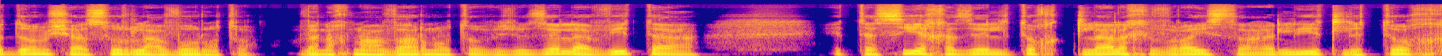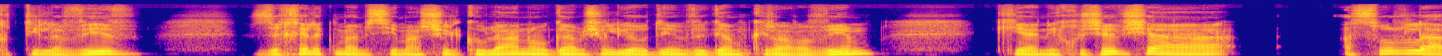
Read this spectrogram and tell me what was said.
אדום שאסור לעבור אותו, ואנחנו עברנו אותו, ובשביל זה להביא את, ה, את השיח הזה לתוך כלל החברה הישראלית, לתוך תל אביב, זה חלק מהמשימה של כולנו, גם של יהודים וגם כערבים, כי אני חושב שאסור לה...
